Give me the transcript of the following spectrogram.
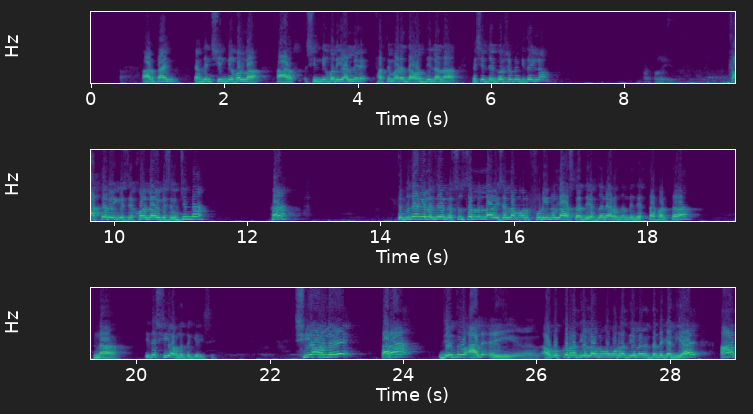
আর তাই একদিন সিন্নি করলা আর সিন্নি করি আলে ফাতেমারে দাওয়াত দিলা না। এসে ডেকোরেশন কিতা হইল? ফাত্তর হয়ে গেছে। খয়লা হয়ে গেছে বুঝছেন না? হ্যাঁ? তো বোঝা গেল যে রসুল সাল্লাহ সাল্লামর ফুড়িনুল্লাহ আসলা যে একজনে আরেকজনকে দেখতে পারতা না। এটা শিয়া হলে থেকে আইছে। শিয়া হলে তারা যেহেতু এই আবকর রাজি আল্লাহ অমর রাজি আল্লাহ গালিয়ায় আর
